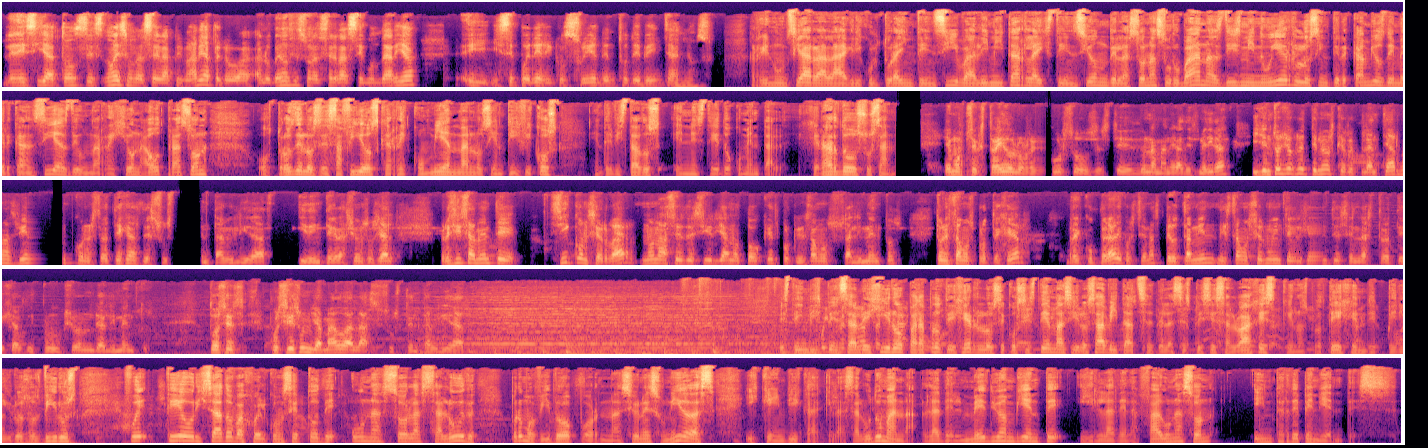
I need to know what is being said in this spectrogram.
decía, entonces no es una selva primaria, pero a, lo menos es una selva secundaria y, y se puede reconstruir dentro de 20 años. Renunciar a la agricultura intensiva, limitar la extensión de las zonas urbanas, disminuir los intercambios de mercancías de una región a otra son otros de los desafíos que recomiendan los científicos entrevistados en este documental. Gerardo Susana hemos extraído los recursos este, de una manera desmedida. Y entonces yo creo que tenemos que replantear más bien con estrategias de sustentabilidad y de integración social. Precisamente, sí conservar, no nace decir ya no toques porque necesitamos alimentos, entonces necesitamos proteger, recuperar ecosistemas, pero también necesitamos ser muy inteligentes en las estrategias de producción de alimentos. Entonces, pues sí es un llamado a la sustentabilidad. Este indispensable giro para proteger los ecosistemas y los hábitats de las especies salvajes que nos protegen de peligrosos virus fue teorizado bajo el concepto de una sola salud, promovido por Naciones Unidas y que indica que la salud humana, la del medio ambiente y la de la fauna son interdependientes.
